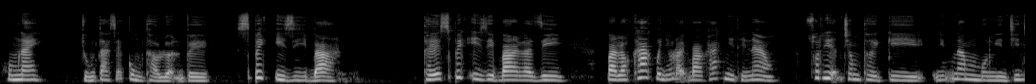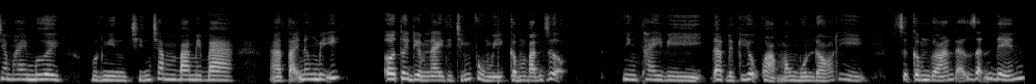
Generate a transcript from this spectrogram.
Hôm nay, chúng ta sẽ cùng thảo luận về Speak Easy Bar. Thế Speak Easy Bar là gì và nó khác với những loại bar khác như thế nào? Xuất hiện trong thời kỳ những năm 1920, 1933 à, tại nước Mỹ. Ở thời điểm này thì chính phủ Mỹ cấm bán rượu. Nhưng thay vì đạt được cái hiệu quả mong muốn đó thì sự cấm đoán đã dẫn đến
